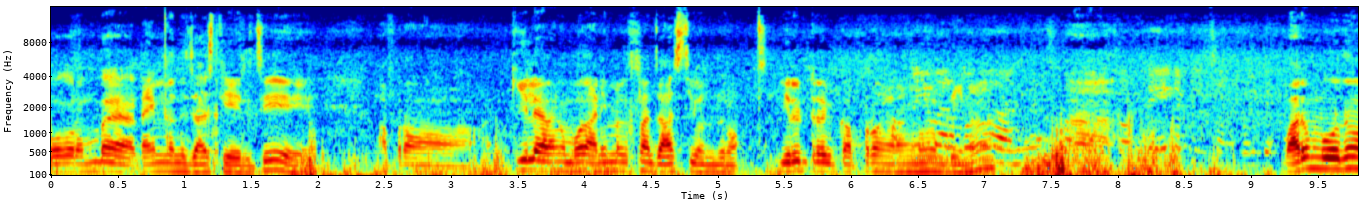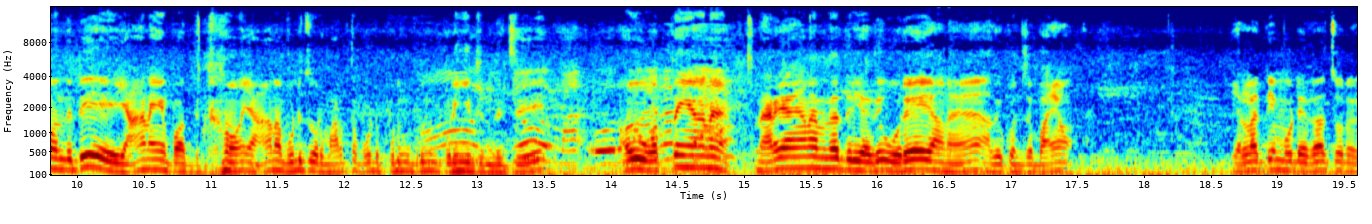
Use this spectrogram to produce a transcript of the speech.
போக ரொம்ப டைம் வந்து ஜாஸ்தி ஆயிடுச்சு அப்புறம் கீழே இறங்கும்போது அனிமல்ஸ்லாம் ஜாஸ்தி வந்துடும் இருட்டுறதுக்கு அப்புறம் இறங்கணும் அப்படின்னா வரும்போதும் வந்துட்டு யானையை பார்த்துட்டோம். யானை பிடிச்சி ஒரு மரத்தை போட்டு பிடுங்க பிடுங்க பிடுங்கிட்டு இருந்துச்சு. அது ஒத்த யானை. நிறைய யானை இருந்தால் தெரியாது. ஒரே யானை. அது கொஞ்சம் பயம். எல்லாத்தையும் போட்டு ஏதாச்சும் ஒரு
